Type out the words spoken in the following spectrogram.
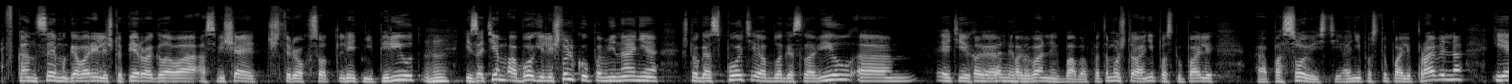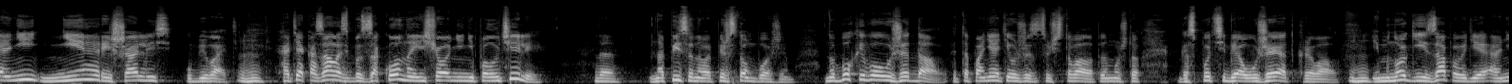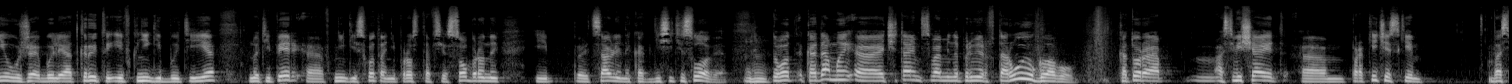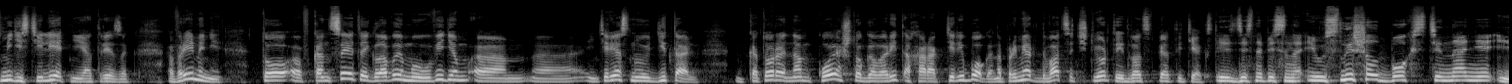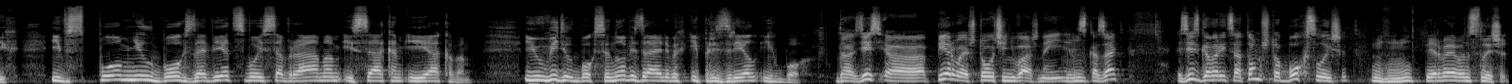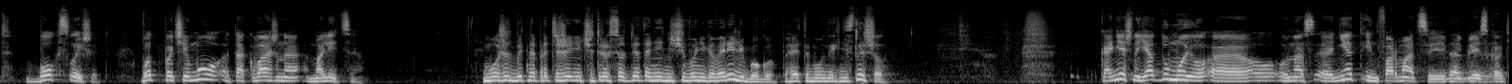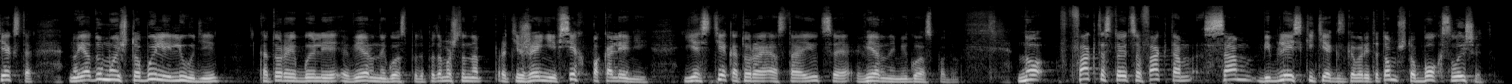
в конце мы говорили, что первая глава освещает 400-летний период, угу. и затем о Боге лишь только упоминание, что Господь э, благословил э, этих э, повивальных, повивальных бабок. бабок, потому что они поступали э, по совести, они поступали правильно, и они не решались убивать. Угу. Хотя, казалось бы, закона еще они не получили. Да написанного перстом Божьим. Но Бог его уже дал. Это понятие уже существовало, потому что Господь себя уже открывал. Угу. И многие заповеди, они уже были открыты и в книге «Бытие», но теперь э, в книге «Исход» они просто все собраны и представлены как десятисловие. Угу. Но вот когда мы э, читаем с вами, например, вторую главу, которая освещает э, практически 80-летний отрезок времени, то э, в конце этой главы мы увидим э, э, интересную деталь, которая нам кое-что говорит о характере Бога. Например, 24 и 25 текст. И здесь написано, «И услышал Бог стенание их, и вспомнил Бог завет свой с Авраамом, Исааком и Иаковом. И увидел Бог сынов Израилевых, и презрел их Бог». Да, здесь э, первое, что очень важно mm-hmm. сказать, здесь говорится о том, что Бог слышит. Mm-hmm. Первое, Он слышит. Бог слышит. Вот почему так важно молиться. Может быть, на протяжении 400 лет они ничего не говорили Богу, поэтому он их не слышал? Конечно, я думаю, э, у нас э, нет информации да, библейского да. текста, но я думаю, что были люди, которые были верны Господу, потому что на протяжении всех поколений есть те, которые остаются верными Господу. Но факт остается фактом, сам библейский текст говорит о том, что Бог слышит –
